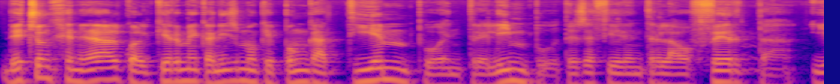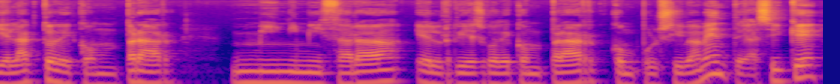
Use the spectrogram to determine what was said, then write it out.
De hecho, en general, cualquier mecanismo que ponga tiempo entre el input, es decir, entre la oferta y el acto de comprar, minimizará el riesgo de comprar compulsivamente. Así que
